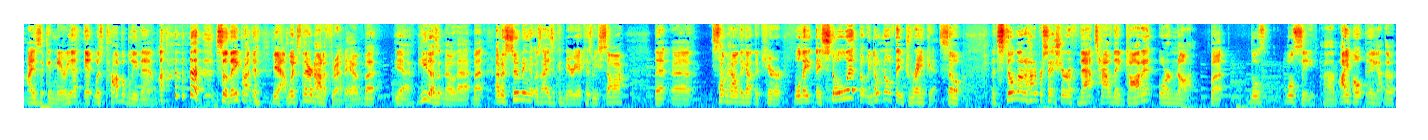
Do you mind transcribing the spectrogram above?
Isaac and Miria, it was probably them. so they probably, yeah, which they're not a threat to him, but yeah, he doesn't know that. But I'm assuming it was Isaac and Miria because we saw that uh, somehow they got the cure. Well, they they stole it, but we don't know if they drank it. So it's still not 100% sure if that's how they got it or not. But we'll we'll see. Um, I hope they got the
